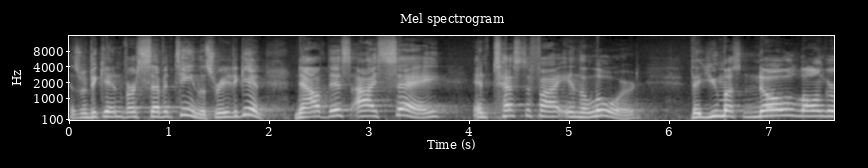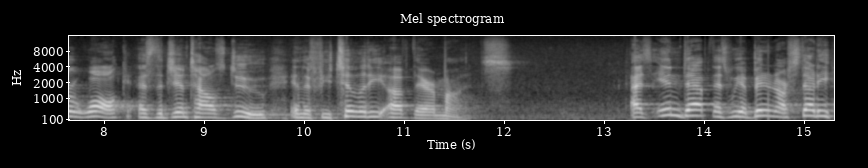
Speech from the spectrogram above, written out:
as we begin verse 17. Let's read it again. Now, this I say and testify in the Lord that you must no longer walk as the Gentiles do in the futility of their minds. As in depth as we have been in our study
